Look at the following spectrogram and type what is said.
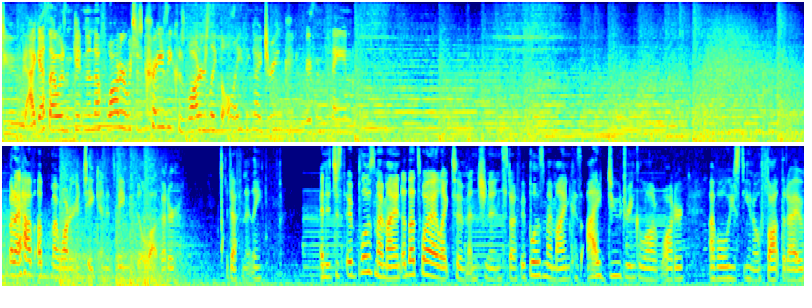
dude, I guess I wasn't getting enough water, which is crazy because water's like the only thing I drink. It's insane. But I have upped my water intake and it's made me feel a lot better. Definitely. And it just, it blows my mind. And that's why I like to mention it and stuff. It blows my mind because I do drink a lot of water. I've always, you know, thought that I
